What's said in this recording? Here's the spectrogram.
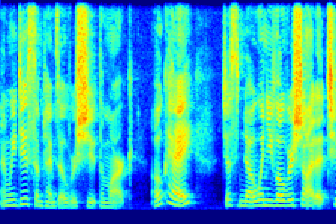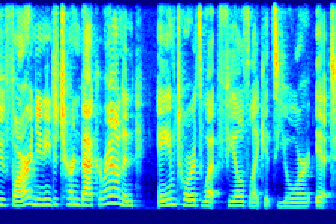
And we do sometimes overshoot the mark. Okay, just know when you've overshot it too far and you need to turn back around and aim towards what feels like it's your it,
